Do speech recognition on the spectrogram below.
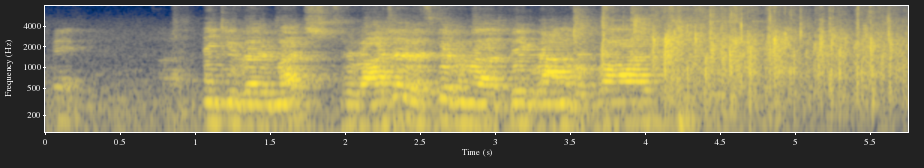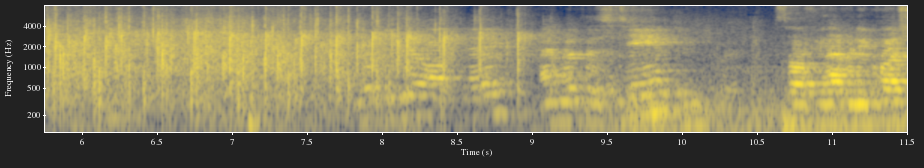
Okay. Uh, Thank you very much to Roger. Let's give him a big round of applause. He'll be here all day and with his team. So if you have any questions,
